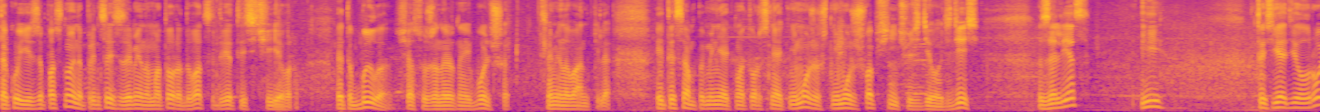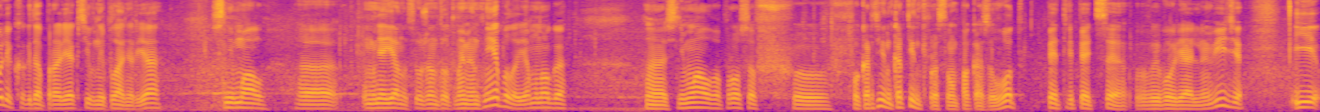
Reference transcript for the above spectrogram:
такой есть запасной, на принцессе замена мотора 22 тысячи евро. Это было, сейчас уже, наверное, и больше, замена ванкеля. И ты сам поменять мотор, снять не можешь, не можешь вообще ничего сделать. Здесь залез и... То есть я делал ролик, когда про реактивный планер, я снимал, э, у меня Януса уже на тот момент не было, я много э, снимал вопросов э, по картинке, картинки просто вам показывал. Вот 535C в его реальном виде. И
